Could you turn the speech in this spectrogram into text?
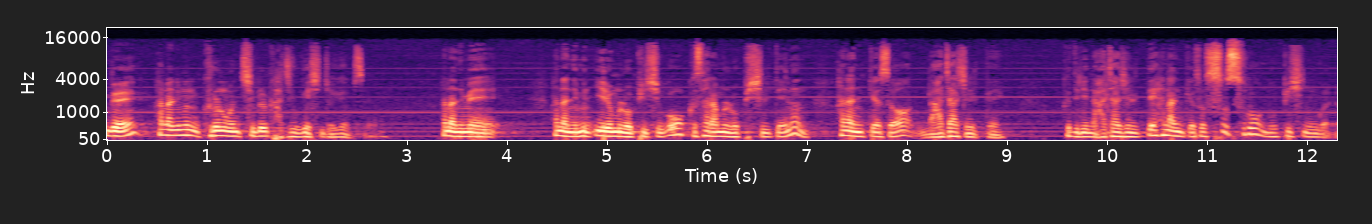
근데 하나님은 그런 원칙을 가지고 계신 적이 없어요. 하나님의 하나님은 이름을 높이시고 그 사람을 높이실 때는 하나님께서 낮아질 때 그들이 낮아질 때 하나님께서 스스로 높이시는 거예요.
